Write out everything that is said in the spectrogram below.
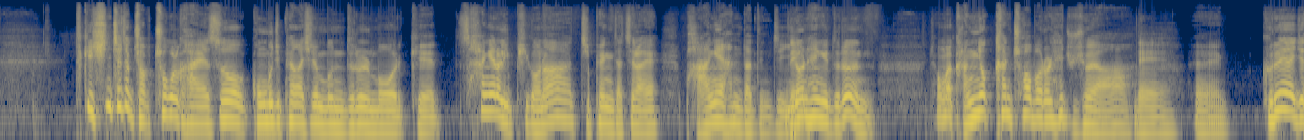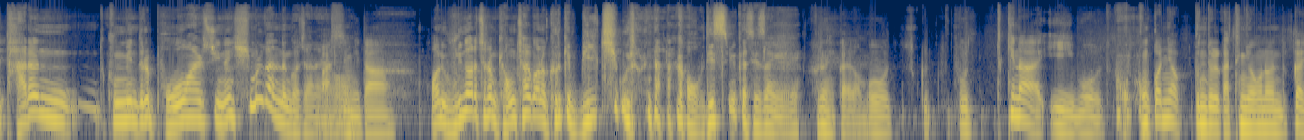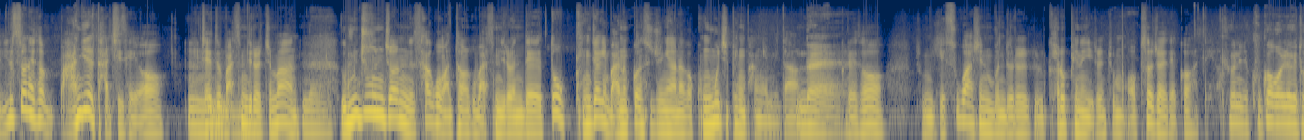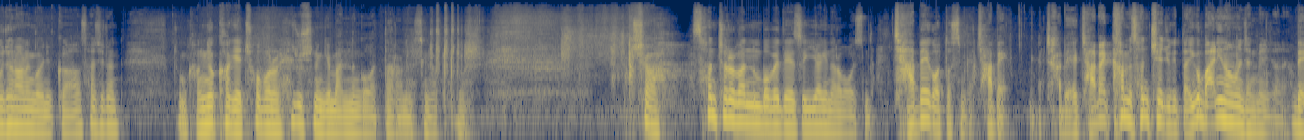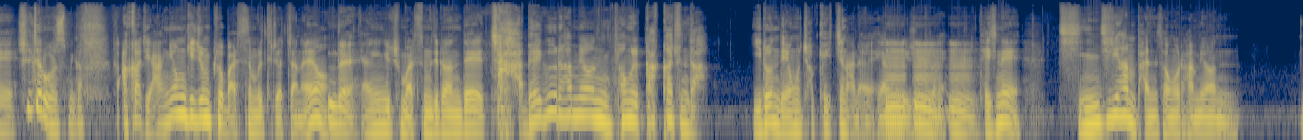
특히 신체적 접촉을 가해서 공무집행하시는 분들을 뭐 이렇게 상해를 입히거나 집행 자체를 아예 방해한다든지 이런 네. 행위들은 정말 강력한 처벌을 해 주셔야 네. 예, 그래야 이제 다른 국민들을 보호할 수 있는 힘을 갖는 거잖아요. 맞습니다. 아니 우리나라처럼 경찰관을 그렇게 밀치고 이런 나라가 어디 있습니까 세상에? 그러니까요. 뭐, 그, 뭐 특히나 이 뭐 공권력 분들 같은 경우는 그러니까 일선에서 많이들 다치세요. 음. 제도 말씀드렸지만 네. 음주운전 사고 많다고 말씀드렸는데 또 굉장히 많은 건수 중에 하나가 공무집행 방해입니다. 네. 그래서 좀 이게 수고하시는 분들을 괴롭히는 일은 좀 없어져야 될 것 같아요. 그건 이제 국가 권력에 도전하는 거니까 사실은 좀 강력하게 처벌을 해주시는 게 맞는 것 같다라는 생각도 들어요. 자, 선처를 받는 법에 대해서 이야기 나눠보겠습니다. 자백 어떻습니까? 자백. 자백. 자백하면 선처해주겠다. 이거 많이 나오는 장면이잖아요. 네. 실제로 그렇습니까? 아까 양형 기준표 말씀을 드렸잖아요. 네. 양형 기준 말씀드렸는데 자백을 하면 형을 깎아준다. 이런 내용은 적혀 있진 않아요. 양형 기준표에. 음, 음, 음. 대신에 진지한 반성을 하면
